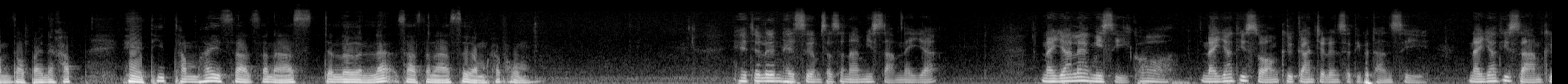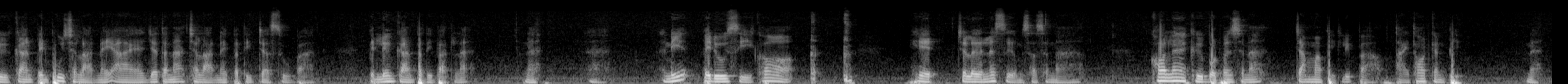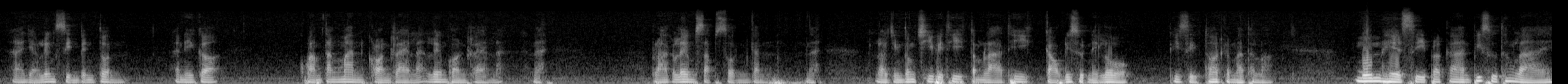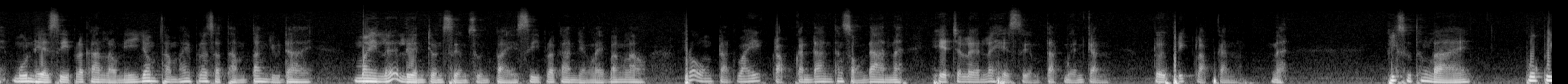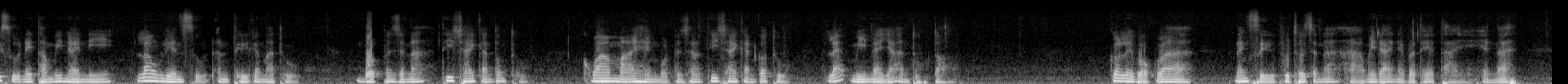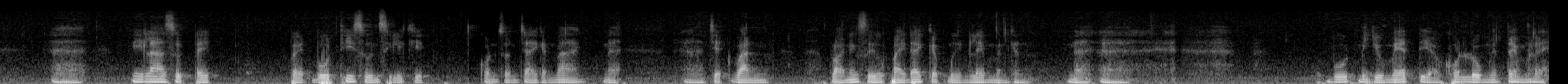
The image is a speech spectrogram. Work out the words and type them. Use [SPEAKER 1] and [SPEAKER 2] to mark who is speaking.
[SPEAKER 1] ามต่อไปนะครับ เหตุที่ทำให้ศาสนาเจริญและศาสนาเสื่อมครับผม
[SPEAKER 2] เหตุเจริญเหตุเสื่อมศาสนามีสามนัยยะ นัยยะแรกมีสี่ข้อ นัยยะที่สองคือการเจริญสติปัฏฐานสี่นัยยะที่สามคือการเป็นผู้ฉลาดในอายตนะฉลาดในปฏิจจสุบาท เป็นเรื่องการปฏิบัติละนะอันนี้ไปดูสี่ข้อ เหตุเจริญและเสื่อมศาสนา ข้อแรกคือบทบัญชนะ จำมาผิดหรือเปล่า ถ่ายทอดกันผิดนะอย่างเรื่องศีลเป็นต้น อันนี้ก็ความตั้งมั่นคลอนแคลนละเริ่มคลอนแคลนละนะปลาก็เริ่มสับสนกันนะเราจึงต้องชี้ไปที่ตำราที่เก่าที่สุดในโลกที่สืบทอดกันมาตลอด มูลเหตุ 4 ประการภิกษุทั้งหลาย มูลเหตุ 4 ประการเหล่านี้ย่อมทำให้พระสัทธรรมตั้งอยู่ได้ ไม่เลอะเลือนจนเสื่อมสูญไป 4 ประการอย่างไรบ้างเล่า พระองค์ตัดไว้กลับกันด้านทั้งสองด้านนะเหตุเจริญและเหตุเสื่อมตัดเหมือนกัน โดยพลิกกลับกันนะภิกษุทั้งหลาย พวกภิกษุในธรรมวินัยนี้เล่าเรียนสูตรอันถือกันมาถูก บทพันชนะที่ใช้กันต้องถูก ความหมายแห่งบทพันชนะที่ใช้กันก็ถูก และมีนัยยะอันถูกต้อง ก็เลยบอกว่า หนังสือพุทธวจนะหาไม่ได้ในประเทศไทยเห็นไหมนี่ล่าสุดไปเปิดบูธที่ศูนย์ศิริกิตคนสนใจกันมากนะเจ็ดวัน ปล่อยหนังสือออกไปได้เกือบหมื่นเล่มเหมือนกันนะบูธมีอยู่เมตรเดียวคนลุมกันเต็มเลย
